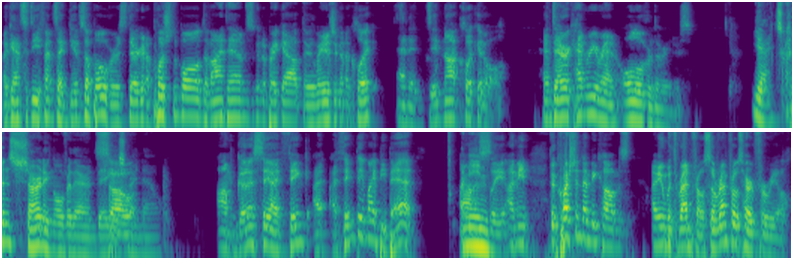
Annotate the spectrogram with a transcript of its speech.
against a defense that gives up overs. They're going to push the ball. Davante Adams is going to break out. The Raiders are going to click, and it did not click at all. And Derrick Henry ran all over the Raiders. Yeah, it's concerning over there in Vegas So- right now. I'm gonna say I think I, I think they might be bad. I mean- Honestly, I mean the question then becomes, I mean with Renfrow, so Renfrow's hurt for real.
